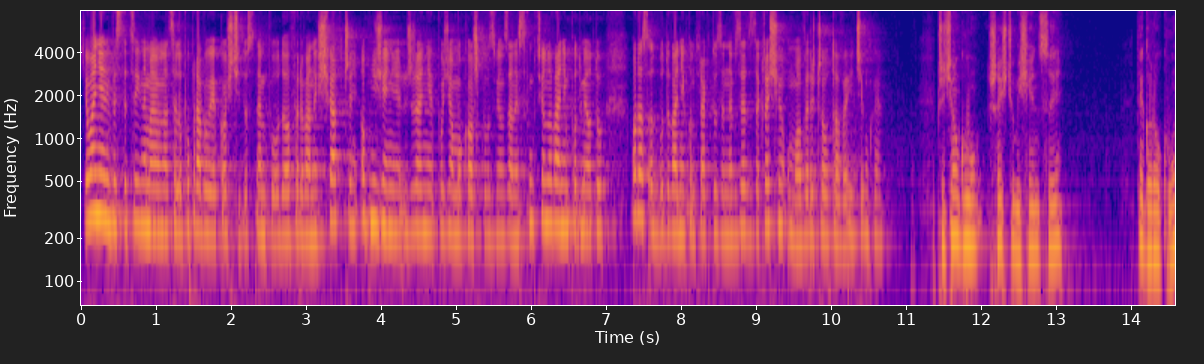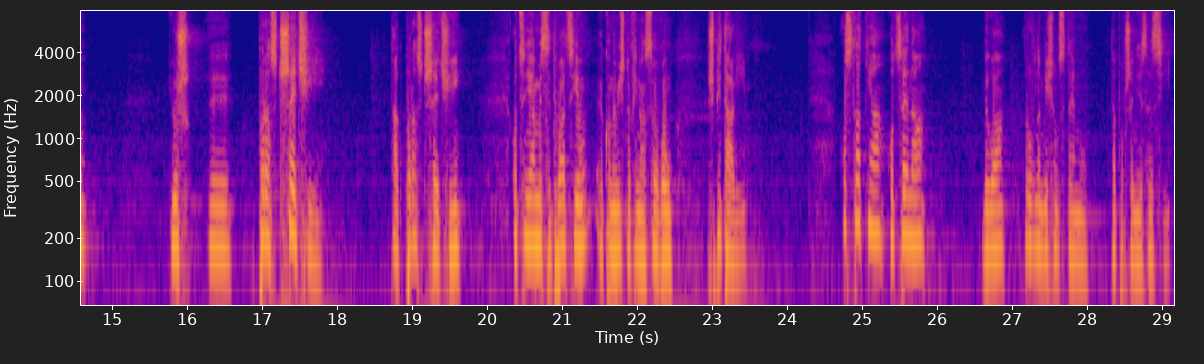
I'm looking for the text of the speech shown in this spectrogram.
Działania inwestycyjne mają na celu poprawę jakości dostępu do oferowanych świadczeń, obniżenie poziomu kosztów związanych z funkcjonowaniem podmiotu oraz odbudowanie kontraktu z NFZ w zakresie umowy ryczałtowej. Dziękuję. W przeciągu sześciu miesięcy tego roku już y, po raz trzeci, tak, po raz trzeci oceniamy sytuację ekonomiczno-finansową szpitali. Ostatnia ocena była równo miesiąc temu na poprzedniej sesji.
